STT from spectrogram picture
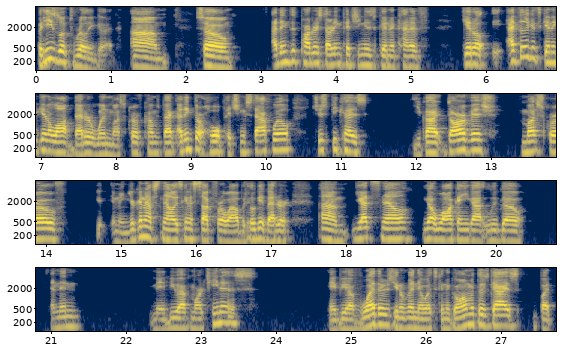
But he's looked really good. Um, so I think the Padres starting pitching is going to kind of get a. I feel like it's going to get a lot better when Musgrove comes back. I think their whole pitching staff will, just because you got Darvish, Musgrove. I mean, you're going to have Snell. He's going to suck for a while, but he'll get better. Um, you got Snell, you got Wacha, you got Lugo, and then maybe you have Martinez. Maybe you have Weathers. You don't really know what's going to go on with those guys, but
